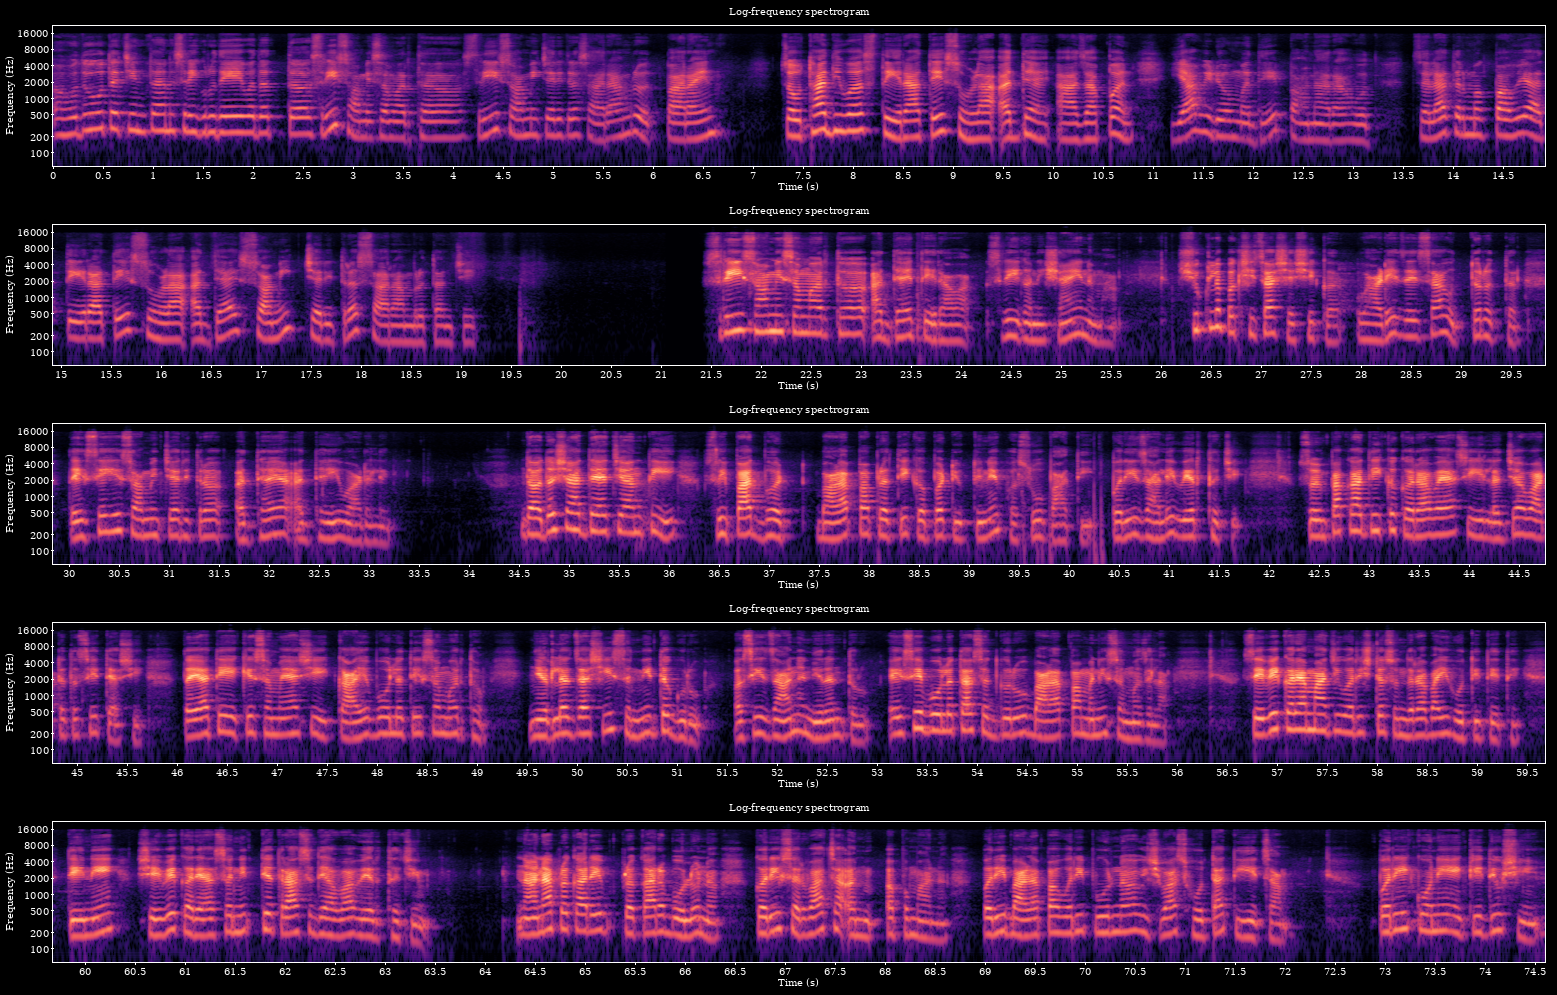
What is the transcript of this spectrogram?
अवधूत चिंतन श्री गुरुदेव दत्त श्री स्वामी समर्थ श्री स्वामी चरित्र सारामृत पारायण. चौथा दिवस तेरा ते सोळा अध्याय. आज आपण या व्हिडिओमध्ये पाहणार आहोत. चला तर मग पाहूया तेरा ते सोळा अध्याय स्वामी चरित्र सारामृतांचे. श्री स्वामी समर्थ अध्याय तेरावा. श्री गणेशाय नमहा शुक्ल पक्षीचा शशिकर वाढे जैसा उत्तरोत्तर. तैसेही स्वामी चरित्र अध्याया अध्यायी वाढले. द्वादश अध्यायाचे अंती श्रीपाद भट बाळाप्पा प्रति कपट युक्तीने फसवू पाहती. परी झाले व्यर्थचे. स्वयंपाकाधिक करावयाशी लज्जा वाटत असे त्याशी. तया ते एके समयाशी काय बोलते समर्थ? निर्लज्जाशी सन्निध गुरु असे जाण निरंतरू. ऐसे बोलता सद्गुरू बाळाप्पा मनी समजला. सेवेकऱ्या माझी वरिष्ठ सुंदराबाई होती तेथे. तेने सेवेकऱ्यास नित्य त्रास द्यावा व्यर्थची. नाना प्रकारे प्रकार बोलून करी सर्वाचा अन अपमान. परी बाळापावरी पूर्ण विश्वास होता तियेचा. परी कोणी एके दिवशी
